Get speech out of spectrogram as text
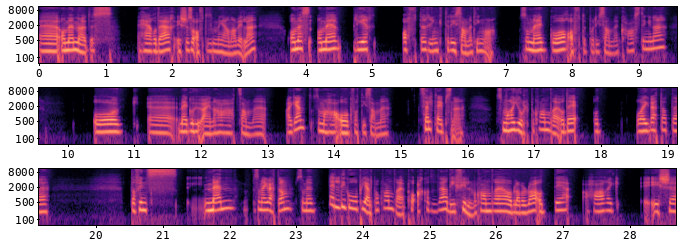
Eh, og vi møtes her og der, ikke så ofte som vi gjerne ville. Og vi, og vi blir ofte ringt til de samme tinga. Så vi går ofte på de samme castingene. og eh, meg og hun ene har hatt samme agent, så vi har òg fått de samme selvtapesene. Så vi har hjulpet hverandre, og, det, og, jeg vet at det, det fins menn som jeg vet om, som er veldig gode på å hjelpe hverandre på akkurat det der. De filmer hverandre og bla, bla, bla, og det har jeg ikke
